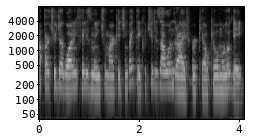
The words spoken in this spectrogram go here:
A partir de agora, infelizmente, o marketing vai ter que utilizar o OneDrive, porque é o que eu homologuei.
